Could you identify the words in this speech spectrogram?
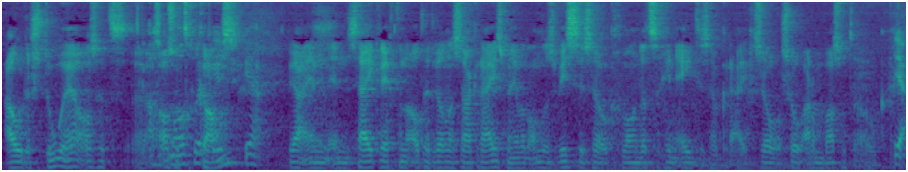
ouders toe, hè, als het, eh, Als als het kan. is. Ja. Ja, en, en zij kreeg dan altijd wel een zak rijst mee, want anders wisten ze ook gewoon dat ze geen eten zou krijgen. Zo, zo arm was het ook. Ja.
